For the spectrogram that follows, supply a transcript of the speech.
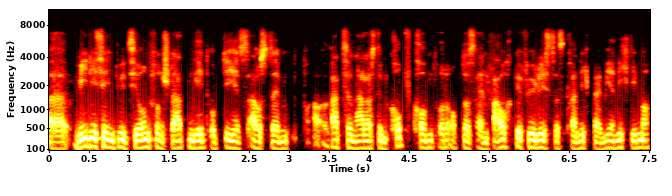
Äh, wie diese Intuition vonstatten geht, ob die jetzt aus dem, rational aus dem Kopf kommt oder ob das ein Bauchgefühl ist, das kann ich bei mir nicht immer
